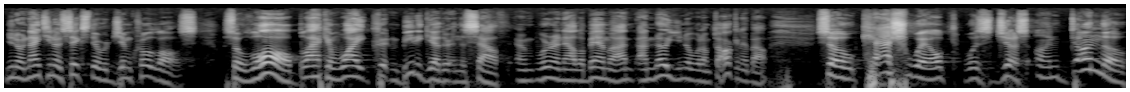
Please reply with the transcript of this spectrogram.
You know, in 1906, there were Jim Crow laws. So, law, black and white, couldn't be together in the South. And we're in Alabama. I, I know you know what I'm talking about. So Cashwell was just undone though,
